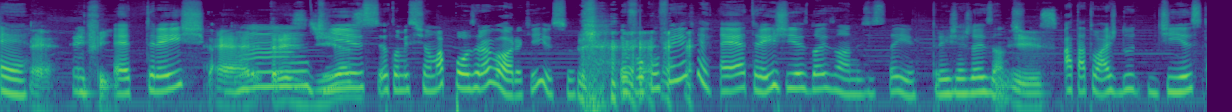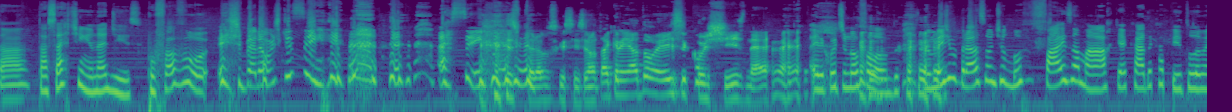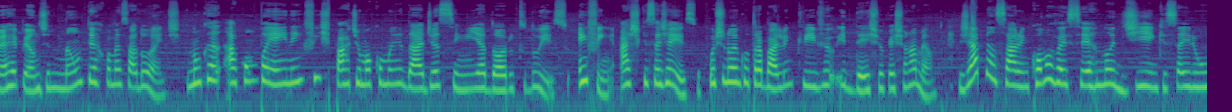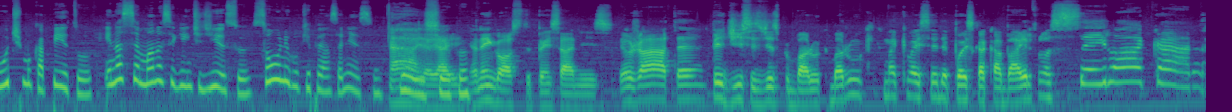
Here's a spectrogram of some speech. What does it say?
É. É, enfim. É três. É, três dias. Eu tô me sentindo uma poser agora, que isso? Eu vou conferir aqui. É, três dias, dois anos, isso daí. Três dias, dois anos. Isso. A tatuagem do Dias tá, tá certinho, né, Dias? Por favor, esperamos que sim. assim. Esperamos que sim. Você não tá criando Ace com X, né? Ele continua falando. No mesmo braço onde o Luffy faz a marca, e a cada capítulo eu me arrependo de não ter começado antes. Nunca acompanhei nem fiz parte de uma comunidade assim e adoro tudo isso. Enfim, acho que seja isso. Continuem com o trabalho incrível e deixe o questionamento. Já pensaram em como vai ser no dia em que sair o último capítulo? E na semana seguinte disso? Sou o único que pensa nisso? e aí, Ai, ai, ai. Eu nem gosto de pensar nisso. Eu já até pedi esses dias pro Baruch. Baruch, como é que vai ser depois que acabar? E ele falou, sei lá, cara.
